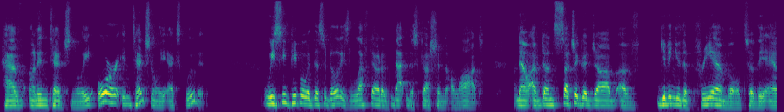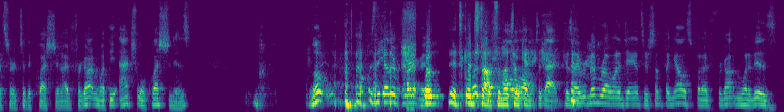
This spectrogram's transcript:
have unintentionally or intentionally excluded. We see people with disabilities left out of that discussion a lot. Now, I've done such a good job of giving you the preamble to the answer to the question. I've forgotten what the actual question is. What, what was the other part of it? Well, it's good What's stuff, so that's okay. To that, because I remember I wanted to answer something else, but I've forgotten what it is.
